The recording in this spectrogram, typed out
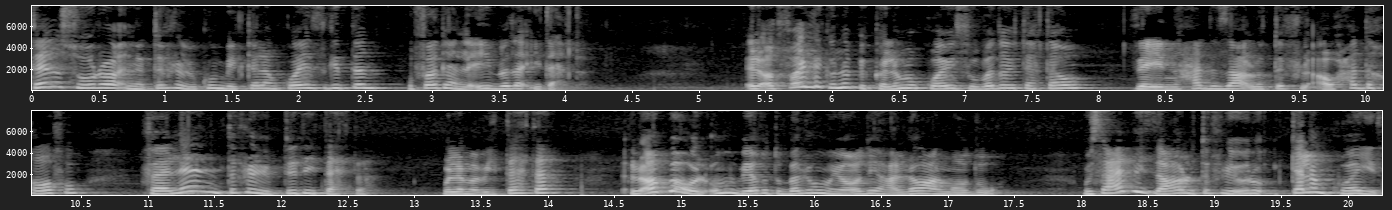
تاني صورة إن الطفل بيكون بيتكلم كويس جدا وفجأة نلاقيه بدأ يتهته. الأطفال اللي كانوا بيتكلموا كويس وبدأوا يتهتهوا زي إن حد زعق للطفل أو حد خوفه فلاقي إن الطفل بيبتدي يتهته. ولما بيتهته الأب أو الأم بياخدوا بالهم ويقعدوا يعلقوا على الموضوع. وساعات بيزعقوا للطفل يقولوا اتكلم كويس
